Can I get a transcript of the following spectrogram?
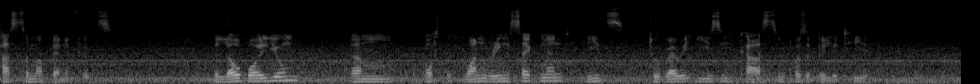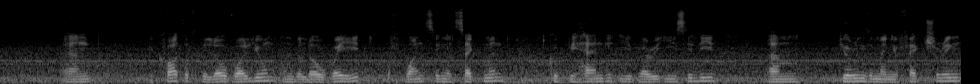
customer benefits. The low volume um, of the one ring segment leads to very easy casting possibility. And because of the low volume and the low weight of one single segment, it could be handled very easily um, during the manufacturing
